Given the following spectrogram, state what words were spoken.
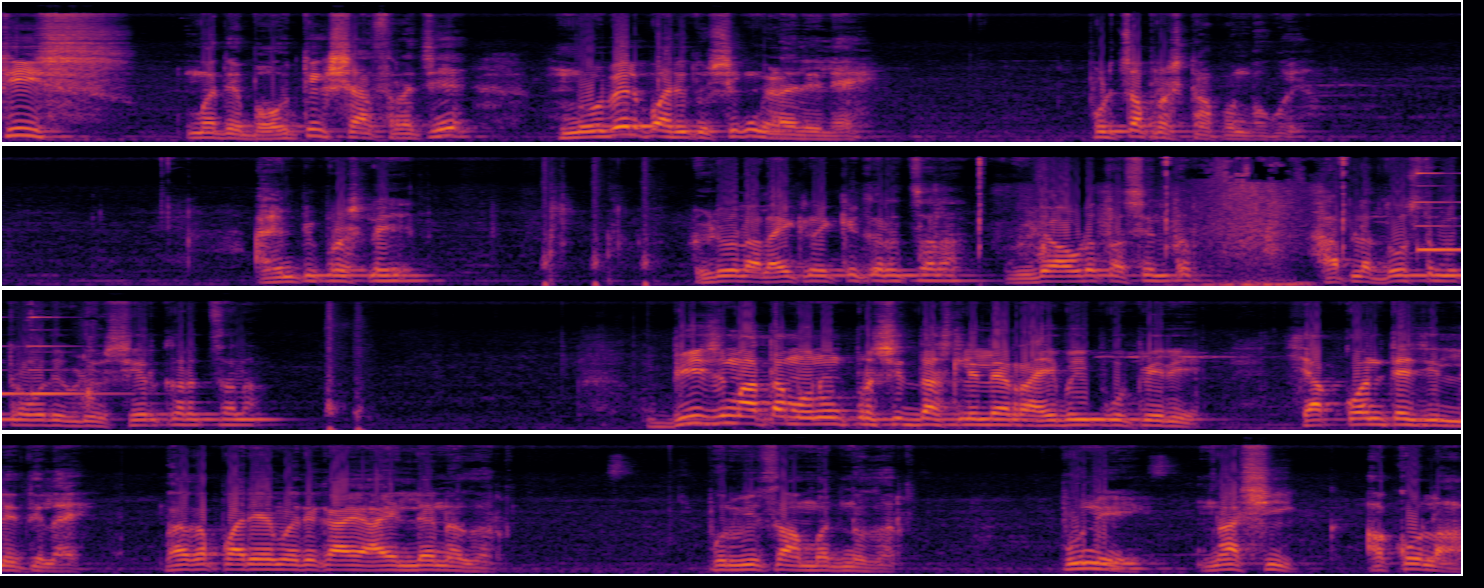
तीसमध्ये भौतिकशास्त्राचे नोबेल पारितोषिक मिळालेले आहे. पुढचा प्रश्न आपण बघूया. आय एम पी प्रश्न आहे. व्हिडिओला लाईक नक्की करत चला. व्हिडिओ आवडत असेल तर आपल्या दोस्त मित्रामध्ये व्हिडिओ शेअर करत चला. बीज माता म्हणून प्रसिद्ध असलेल्या राहीबाई पोपेरे ह्या कोणत्या जिल्ह्यातील आहे? बघा पर्यायमध्ये काय अहिल्यानगर पूर्वीचं अहमदनगर पुणे नाशिक अकोला.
